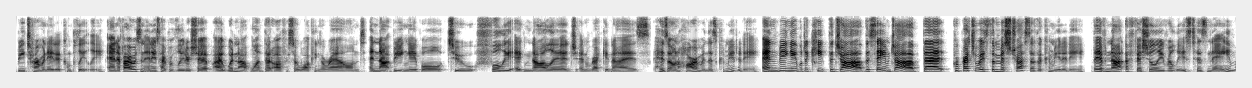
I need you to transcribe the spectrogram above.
be terminated completely. And if I was in any type of leadership, I would not want that officer walking around and not being able to fully acknowledge and recognize his own harm in this community and being able to keep the job, the same job that perpetuates the mistrust of the community. They have not officially released his name,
